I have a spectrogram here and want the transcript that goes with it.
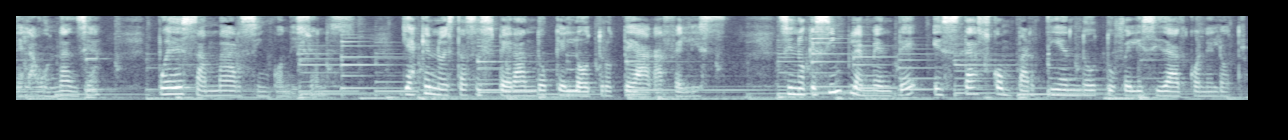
de la abundancia, puedes amar sin condiciones, ya que no estás esperando que el otro te haga feliz, sino que simplemente estás compartiendo tu felicidad con el otro.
